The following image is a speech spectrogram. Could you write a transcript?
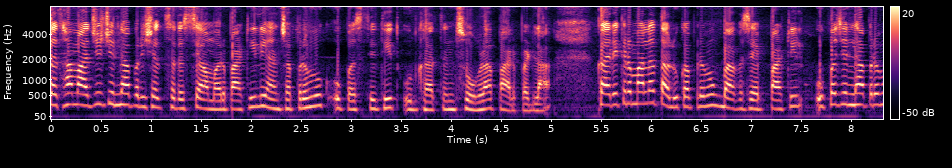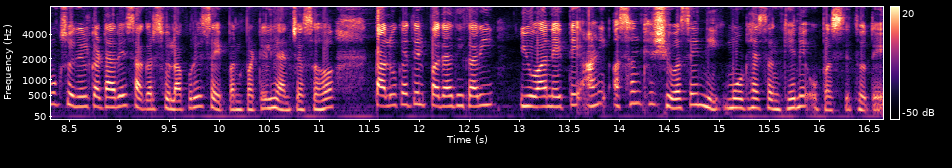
तथा माजी जिल्हा परिषद सदस्य अमर पाटील यांच्या प्रमुख उपस्थितीत उद्घाटन सोहळा पार पडला. कार्यक्रमाला तालुका प्रमुख बाबासाहेब पाटील उपजिल्हा प्रमुख सुनील कटारे सागर सोलापुरे सैपन पटेल यांच्यासह तालुक्यातील पदाधिकारी युवा नेते आणि असंख्य शिवसैनिक मोठ्या संख्येने उपस्थित होते.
